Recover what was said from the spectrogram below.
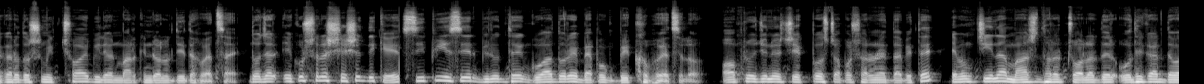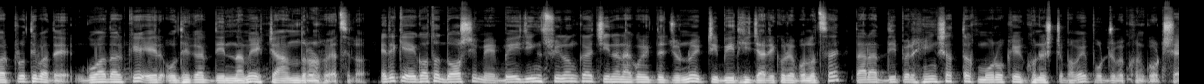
এগারো দশমিক ছয় বিলিয়ন মার্কিন ডলার দিতে হয়েছে। দু হাজার একুশ সালের শেষের দিকে সিপিএসি এর বিরুদ্ধে গোয়াদোরে ব্যাপক বিক্ষোভ হয়েছিল। অপ্রয়োজনীয় চেকপোস্ট অপসারণের দাবিতে এবং চীনা মাছ ধরার ট্রলারদের অধিকার দেওয়ার প্রতিবাদে গোয়াদারকে এর অধিকার দিন নামে একটি আন্দোলন হয়েছিল। এদিকে গত দশই মে বেইজিং, শ্রীলঙ্কায় চীনা নাগরিকদের জন্য একটি বিধি জারি করে বলেছে, তারা দ্বীপের হিংসাত্মক মোড়কে ঘনিষ্ঠভাবে পর্যবেক্ষণ করছে।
